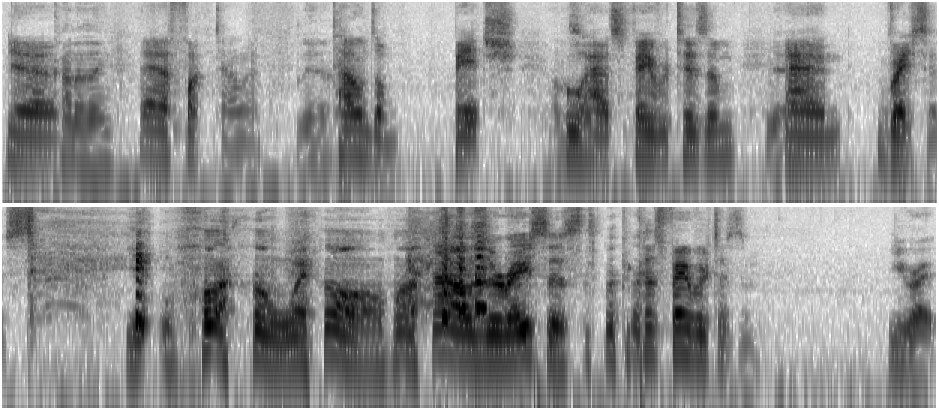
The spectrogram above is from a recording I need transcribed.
yeah. kind of thing. Eh, fuck talent. Yeah. Talent's a bitch who has favoritism Yeah. and racist. yeah. well, how's a racist? because favoritism. you right.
